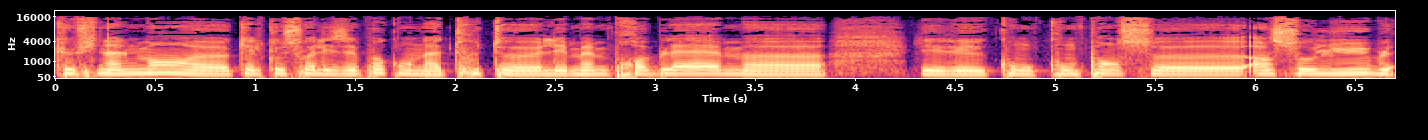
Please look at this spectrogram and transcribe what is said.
que finalement, euh, quelles que soient les époques, on a toutes euh, les mêmes problèmes, euh, les, qu'on pense insolubles.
